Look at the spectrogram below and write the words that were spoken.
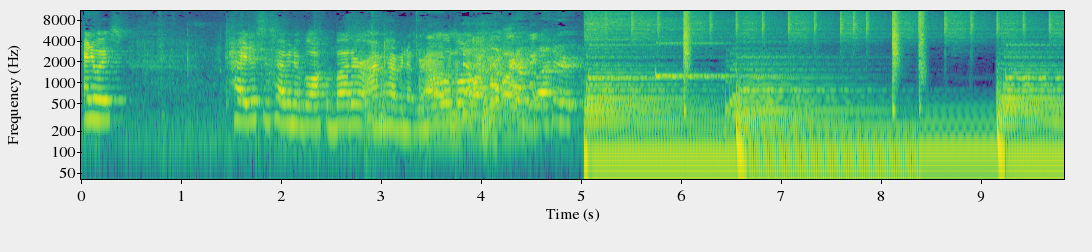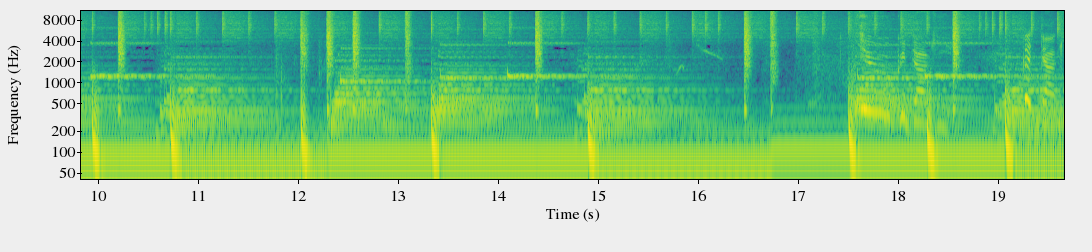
Anyways, Titus is having a block of butter. I'm having a granola block of butter. Butter. You good doggy. Good doggy.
